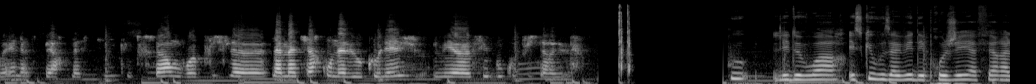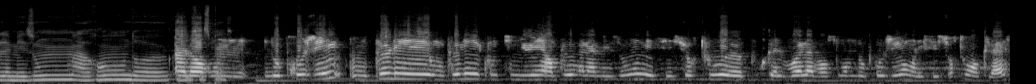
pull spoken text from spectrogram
ouais, l'aspect art plastique, tout ça. On voit plus la, la matière qu'on avait au collège, mais c'est beaucoup plus sérieux. Les devoirs, est-ce que vous avez des projets à faire à la maison, à rendre euh, Alors, on- nos projets, on peut, les, on peut les continuer un peu à la maison, mais c'est surtout euh, pour qu'elles voient l'avancement de nos projets, on les fait surtout en classe.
